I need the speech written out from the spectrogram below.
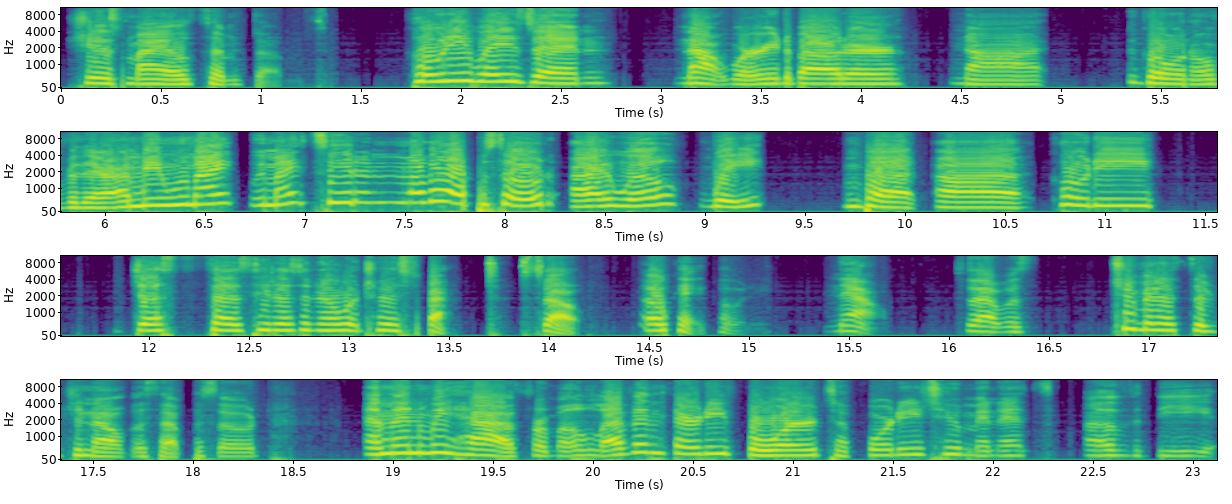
She has mild symptoms. Kody weighs in, not worried about her, not going over there. I mean, we might we might see it in another episode. I will wait, but uh, Kody just says he doesn't know what to expect. So, okay, Kody. Now, so that was two minutes of Janelle this episode. And then we have from 11:34 to 42 minutes of the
